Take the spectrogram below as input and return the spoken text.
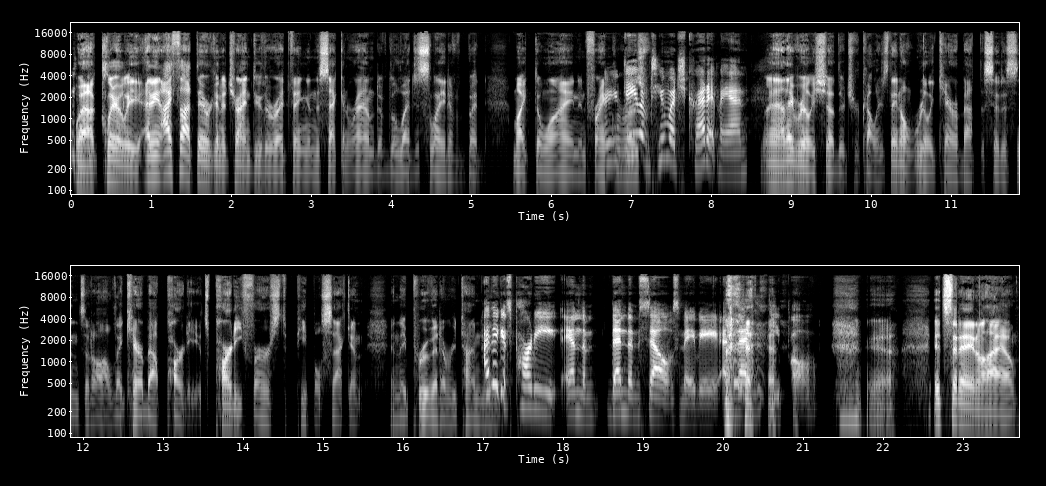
well, clearly, I mean, I thought they were going to try and do the right thing in the second round of the legislative, but Mike DeWine and oh, Frank You LaRose. gave them too much credit, man. Yeah, they really showed their true colors. They don't really care about the citizens at all. They care about party. It's party first, people second, and they prove it every time. I think it's party and them then themselves maybe, and then people. yeah. It's today in Ohio.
